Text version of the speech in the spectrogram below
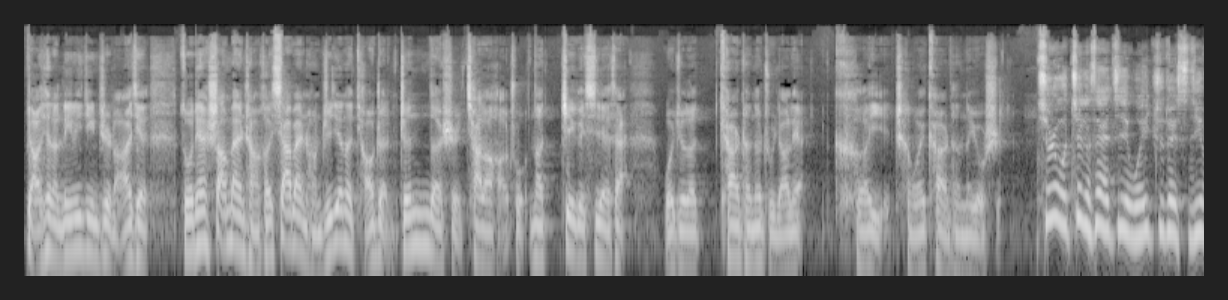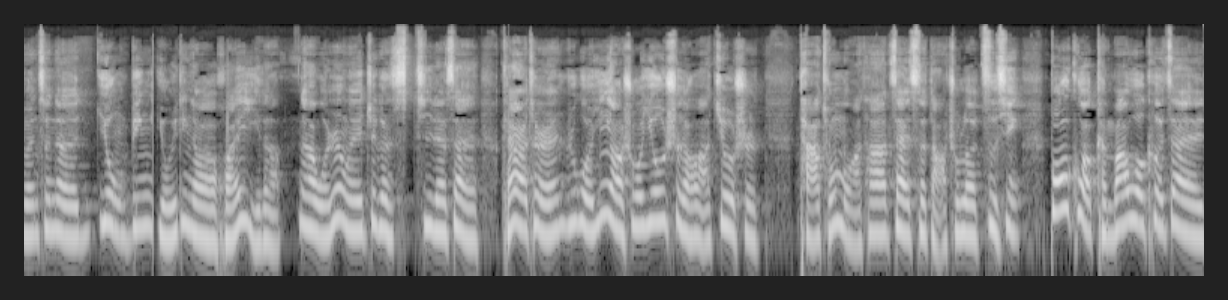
表现的淋漓尽致了。而且昨天上半场和下半场之间的调整真的是恰到好处。那这个系列赛，我觉得凯尔特人的主教练可以成为凯尔特人的优势。其实我这个赛季我一直对史蒂文森的用兵有一定的怀疑的。那我认为这个系列赛凯尔特人如果硬要说优势的话，就是塔图姆啊，他再次打出了自信。包括肯巴沃克在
